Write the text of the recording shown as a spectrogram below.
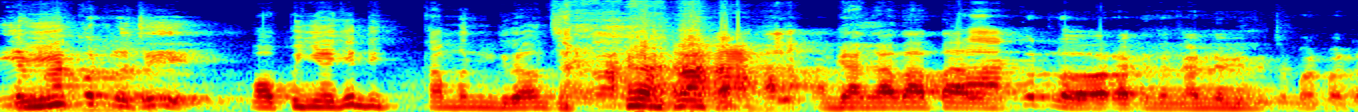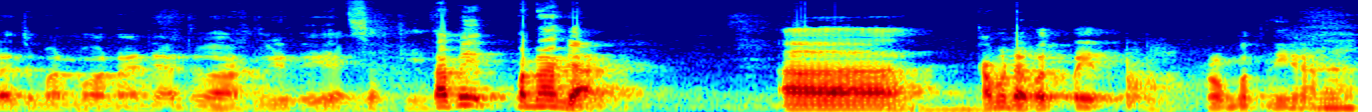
Iya takut loh, Ci. kopinya aja di common ground. Enggak, enggak apa-apa lah. Takut loh orang itu kadang Hmm. itu cuma pada cuma mau nanya doang gitu ya. It's okay. Tapi pernah nggak eh, kamu dapat paid promote nih ya? Nah,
